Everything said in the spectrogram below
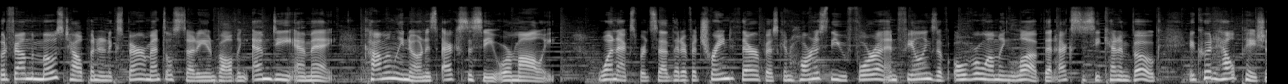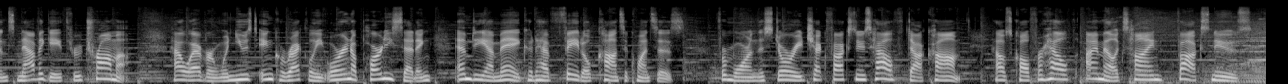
but found found the most help in an experimental study involving MDMA, commonly known as ecstasy or Molly. One expert said that if a trained therapist can harness the euphoria and feelings of overwhelming love that ecstasy can invoke, it could help patients navigate through trauma. However, when used incorrectly or in a party setting, MDMA could have fatal consequences. For more on this story, check FoxNewsHealth.com. House Call for Health, I'm Alex Hein, Fox News.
